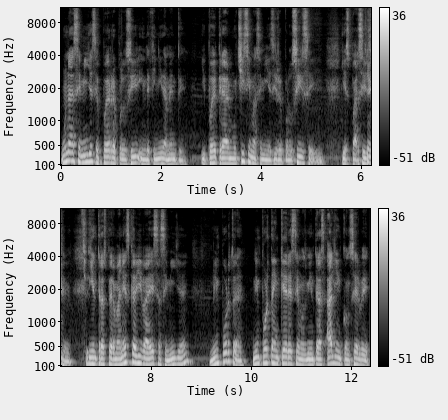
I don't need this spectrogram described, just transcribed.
Una semilla se puede reproducir indefinidamente y puede crear muchísimas semillas y reproducirse y, esparcirse. Mientras permanezca viva esa semilla, no importa, no importa en qué estemos, mientras alguien conserve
